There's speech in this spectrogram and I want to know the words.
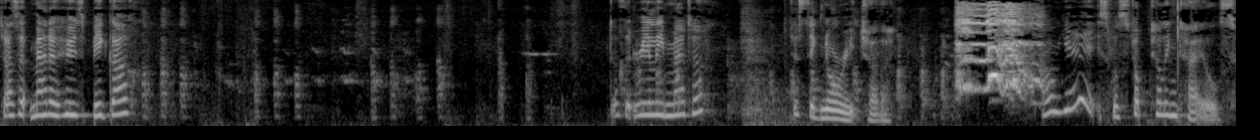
Does it matter who's bigger? Does it really matter? Just ignore each other. Yes, well stop telling tales.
